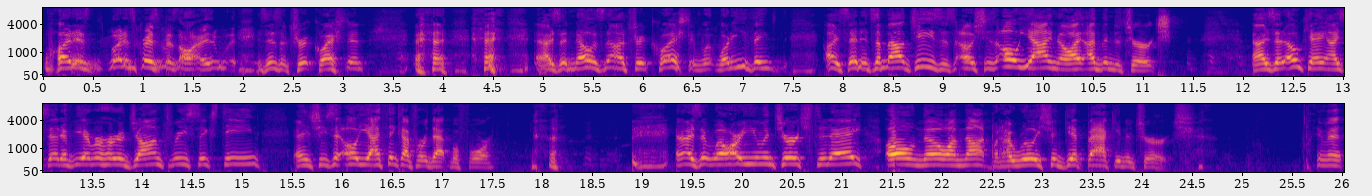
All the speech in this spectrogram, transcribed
What is what is Christmas? All? Is this a trick question? and I said, "No, it's not a trick question. What, what, do you think?" I said, "It's about Jesus." Oh, she's. Oh, yeah, I know. I, I've been to church. I said, okay. I said, have you ever heard of John 3.16? And she said, oh, yeah, I think I've heard that before. and I said, well, are you in church today? Oh, no, I'm not, but I really should get back into church. Amen.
